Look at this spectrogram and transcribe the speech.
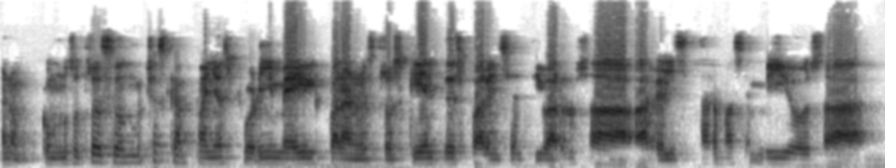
Bueno, como nosotros hacemos muchas campañas por email para nuestros clientes, para incentivarlos a, realizar más envíos, a,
